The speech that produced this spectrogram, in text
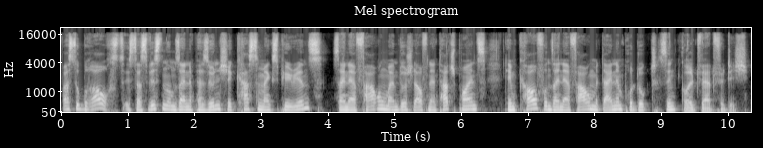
Was du brauchst, ist das Wissen um seine persönliche Customer Experience, seine Erfahrung beim Durchlaufen der Touchpoints, dem Kauf und seine Erfahrung mit deinem Produkt sind Gold wert für dich.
